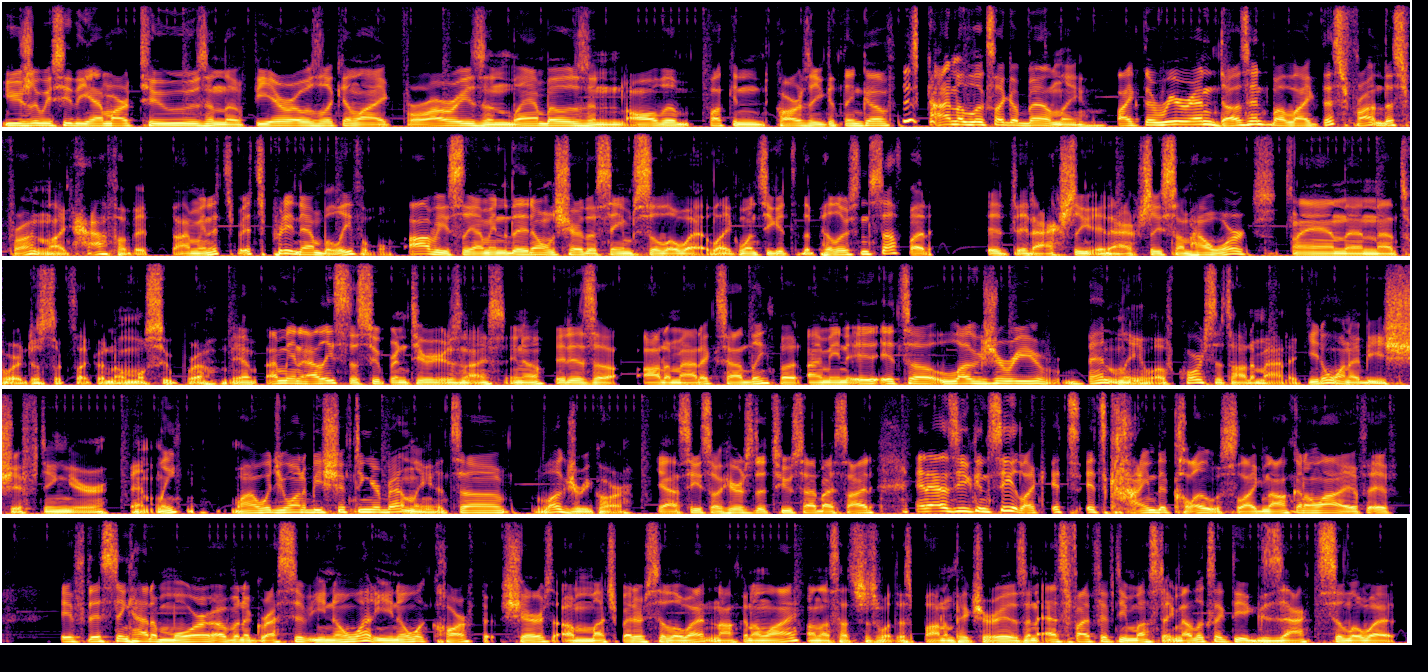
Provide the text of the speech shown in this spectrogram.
Usually we see the MR2s and the Fieros looking like Ferraris and Lambos and all the fucking cars that you could think of. This kind of looks like a Bentley. Like the rear end doesn't, but like this front, this front, like half of it. I mean, it's it's pretty damn believable. Obviously, I mean, they don't share the same silhouette. Like once you get to the pillars and stuff, but it, it actually it actually somehow works. And then that's where it just looks like a normal supra. Yeah i mean at least the supra interior is nice you know? It is a automatic sadly but i mean it, it's a luxury bentley. Of course it's automatic. You don't want to be shifting your bentley. Why would you want to be shifting your bentley? It's a luxury car. Yeah see so here's the two side by side. And as you can see like it's it's kind of close like not gonna lie. If if if this thing had a more of an aggressive, you know what? You know what car shares a much better silhouette, not gonna lie, unless that's just what this bottom picture is. An S550 Mustang. That looks like the exact silhouette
